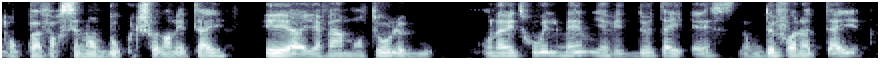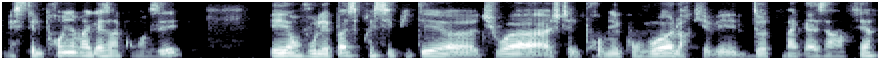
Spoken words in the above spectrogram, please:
Donc, pas forcément beaucoup de choix dans les tailles. Et euh, il y avait un manteau. Le, on avait trouvé le même. Il y avait deux tailles S, donc deux fois notre taille. Mais c'était le premier magasin qu'on faisait. Et on voulait pas se précipiter, tu vois, à acheter le premier qu'on voit, alors qu'il y avait d'autres magasins à faire.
